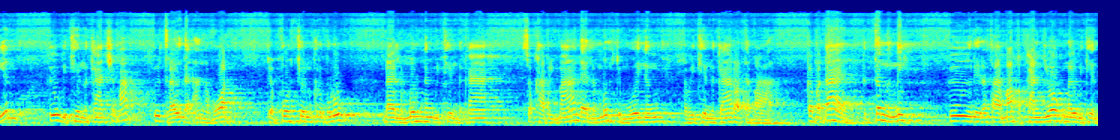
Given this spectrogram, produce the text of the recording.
មាន គឺវិធានការច្បាប់គឺត្រូវតែអនុវត្តចំពោះជនគ្រប់រូបដែលល្មើសនឹងវិធានការសុខាភិបាលដែលល្មើសជាមួយនឹងវិធានការរដ្ឋបាលក៏ប៉ុន្តែទន្ទឹមនឹងនេះគឺរដ្ឋាភិបាលប្រកាន់យកនៅវិធាន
